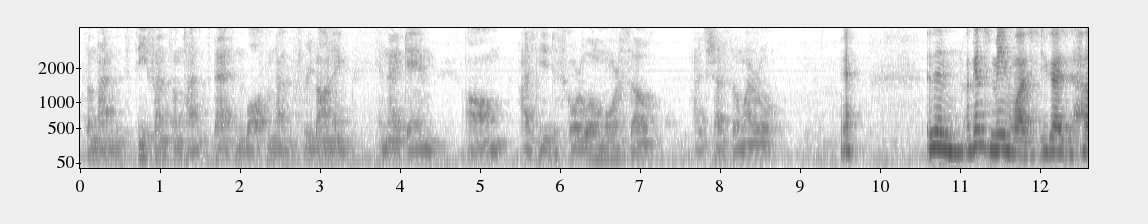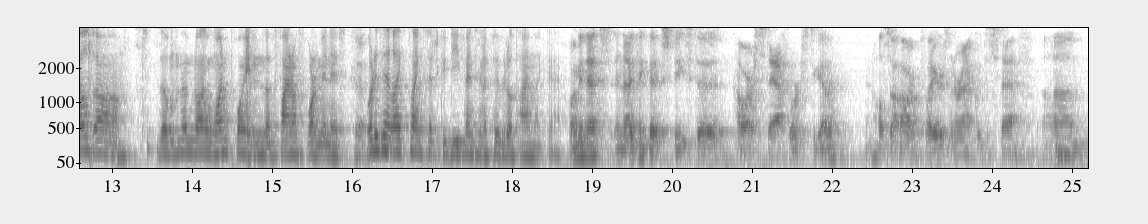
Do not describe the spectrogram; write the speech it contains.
Sometimes it's defense. Sometimes it's passing the ball. Sometimes it's rebounding. In that game, um, I just needed to score a little more, so I just try to fill my role. Yeah. And then against Maine West, you guys held um t- the, them only one point in the final four minutes. Yeah. What is it like playing such good defense in a pivotal time like that? Well, I mean, that's, and I think that speaks to how our staff works together and also how our players interact with the staff. Um,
